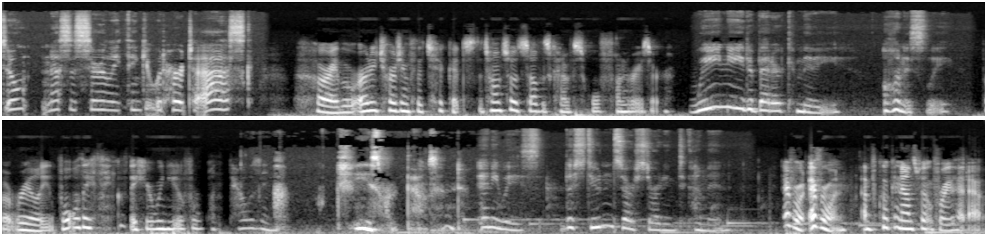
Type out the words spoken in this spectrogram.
don't necessarily think it would hurt to ask. Alright, but we're already charging for the tickets. The talent show itself is kind of a school fundraiser. We need a better committee, honestly. But really, what will they think if they hear we need over 1,000? Jeez, 1,000. Anyways, the students are starting to come in. Everyone, everyone, I have a quick announcement before you head out.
